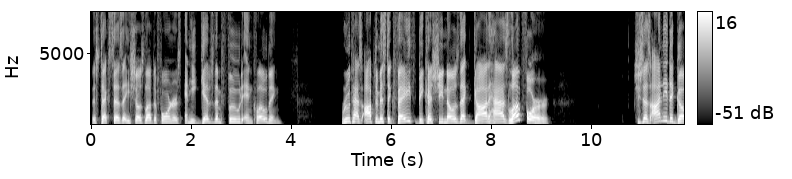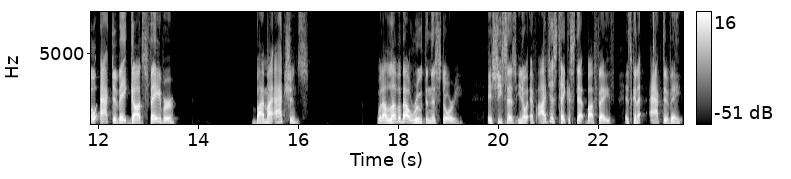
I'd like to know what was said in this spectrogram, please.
This text says that he shows love to foreigners and he gives them food and clothing. Ruth has optimistic faith because she knows that God has love for her. She says, I need to go activate God's favor by my actions. What I love about Ruth in this story is she says, you know, if I just take a step by faith, it's going to activate.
